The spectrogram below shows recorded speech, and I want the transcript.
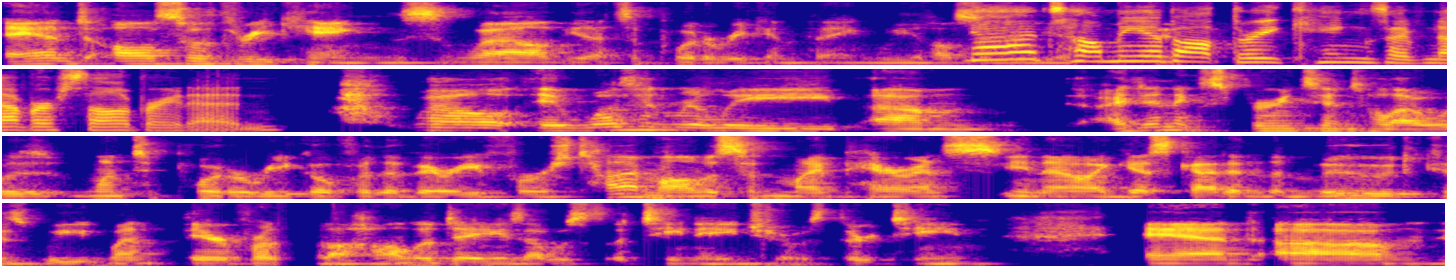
And also Three Kings. Well, yeah, that's a Puerto Rican thing. We also Yeah, tell me about Three Kings. I've never celebrated. Well, it wasn't really um I didn't experience it until I was went to Puerto Rico for the very first time. All of a sudden, my parents, you know, I guess got in the mood because we went there for the holidays. I was a teenager; I was thirteen, and um,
